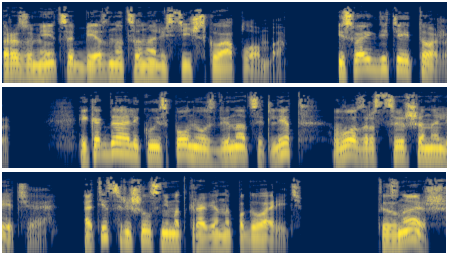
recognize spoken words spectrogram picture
разумеется, без националистического опломба. И своих детей тоже. И когда Алику исполнилось 12 лет, возраст совершеннолетия, отец решил с ним откровенно поговорить. «Ты знаешь,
